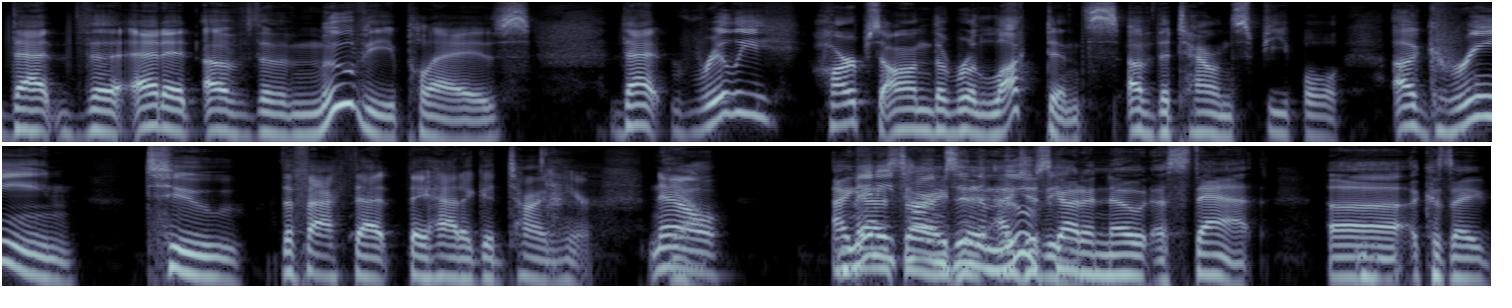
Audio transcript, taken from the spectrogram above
that the edit of the movie plays that really harps on the reluctance of the townspeople agreeing to the fact that they had a good time here. Now, I many gotta, sorry, times in the movie, I just got to note a stat Mm-hmm. because I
